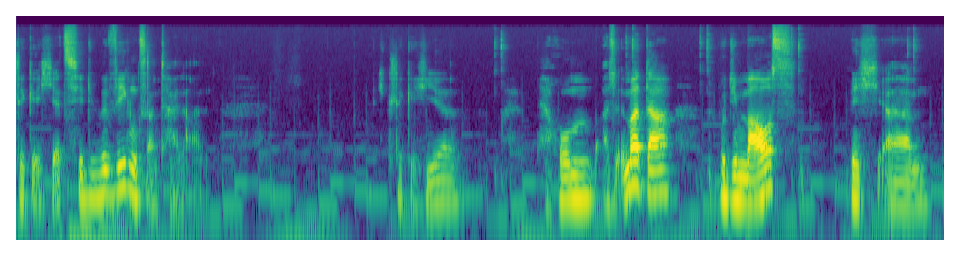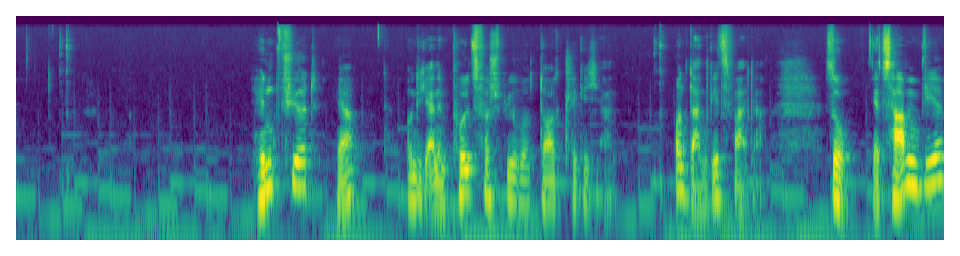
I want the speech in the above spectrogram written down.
klicke ich jetzt hier die Bewegungsanteile an. Ich klicke hier herum, also immer da, wo die Maus mich ähm, hinführt, ja, und ich einen Impuls verspüre, dort klicke ich an. Und dann geht es weiter. So, jetzt haben wir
